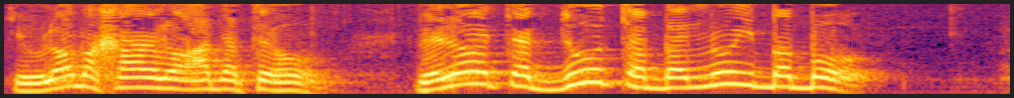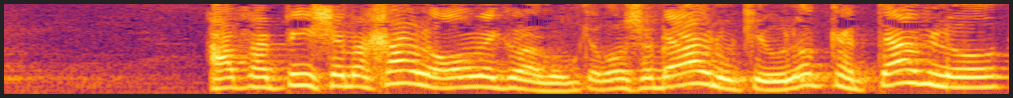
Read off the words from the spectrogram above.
כי הוא לא מכר לו עד התהום. ולא את הדות הבנוי בבור. אף על פי שמכר לו עומק וערום, כמו שביארנו, כי הוא לא כתב לו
